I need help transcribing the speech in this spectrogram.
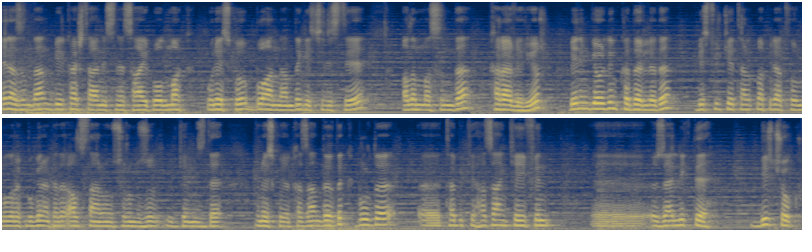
en azından birkaç tanesine sahip olmak UNESCO bu anlamda geçici listeye alınmasında karar veriyor. Benim gördüğüm kadarıyla da biz Türkiye Tanıtma Platformu olarak bugüne kadar 6 tane unsurumuzu ülkemizde UNESCO'ya kazandırdık. Burada e, tabii ki Hasankeyf'in e, özellikle birçok e,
